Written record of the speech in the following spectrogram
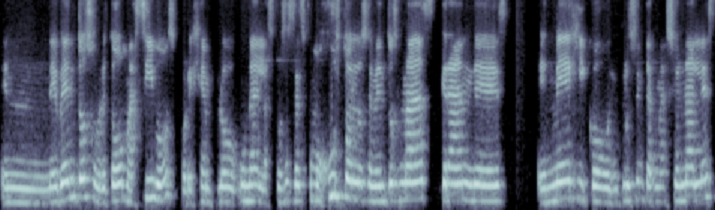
eventos, sobre todo masivos, por ejemplo, una de las cosas es como justo en los eventos más grandes en México o incluso internacionales,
